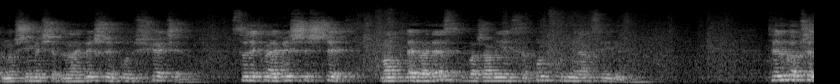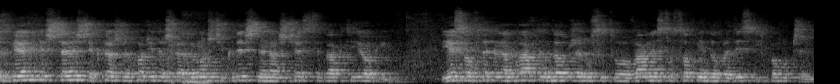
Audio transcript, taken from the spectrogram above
odnosimy się do najwyższych gór w świecie, z których najwyższy szczyt, Mount Everest, uważany jest za punkt kulminacyjny. Tylko przez wielkie szczęście ktoś dochodzi do świadomości Kryszny na ścieżce bhakti yogi. Jest on wtedy naprawdę dobrze usytuowany stosownie do wedyjskich pouczeń.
